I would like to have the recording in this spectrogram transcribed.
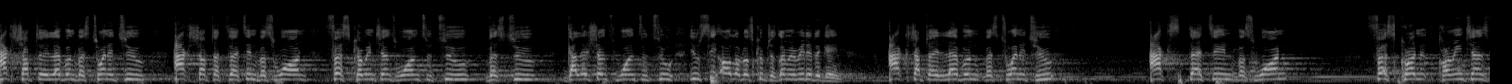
Acts chapter 11, verse 22, Acts chapter 13, verse 1, 1 Corinthians 1 to 2, verse 2, Galatians 1 to 2. You see all of the scriptures. Let me read it again. Acts chapter 11, verse 22, Acts 13, verse 1, 1 Corinthians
